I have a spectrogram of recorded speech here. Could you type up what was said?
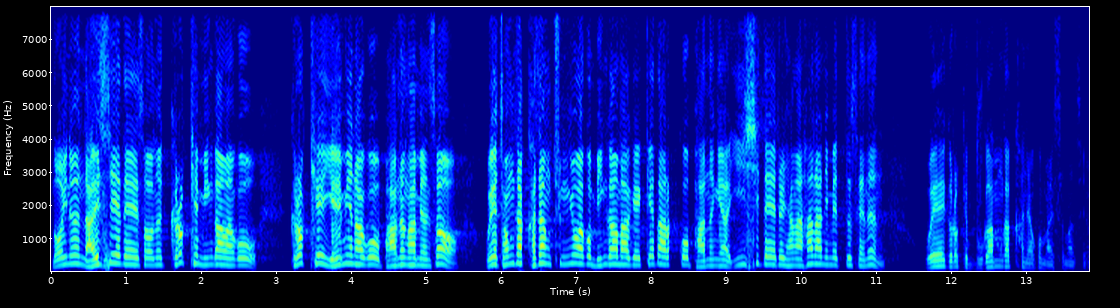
너희는 날씨에 대해서는 그렇게 민감하고 그렇게 예민하고 반응하면서 왜 정작 가장 중요하고 민감하게 깨닫고 반응해야 이 시대를 향한 하나님의 뜻에는 왜 그렇게 무감각하냐고 말씀하세요.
